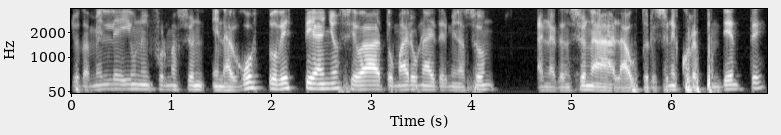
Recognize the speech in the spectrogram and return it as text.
yo también leí una información, en agosto de este año se va a tomar una determinación en atención a las autorizaciones correspondientes,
